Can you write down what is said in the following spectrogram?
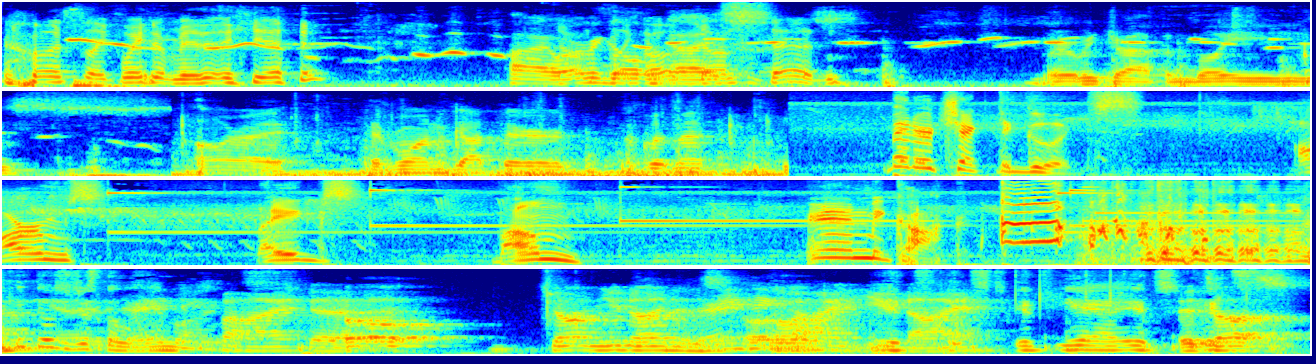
I was like, wait a minute. Yeah. All right, where are we going, like, oh, John's guys? dead. Where are we dropping, boys? Alright. Everyone got their equipment? Better check the goods. Arms, legs, bum, and me cock. I think those are just the landmines. Behind, uh, Oh, John, U9 is. anything uh, behind you, It's, nine. it's, it's, yeah, it's it's us.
